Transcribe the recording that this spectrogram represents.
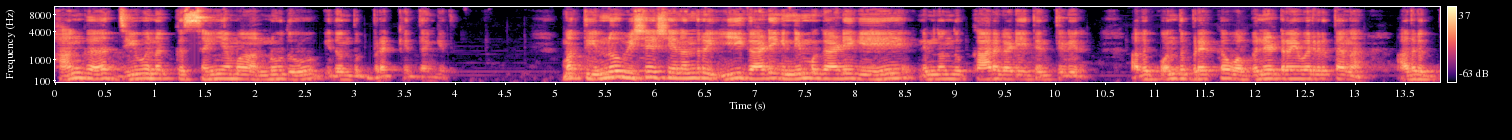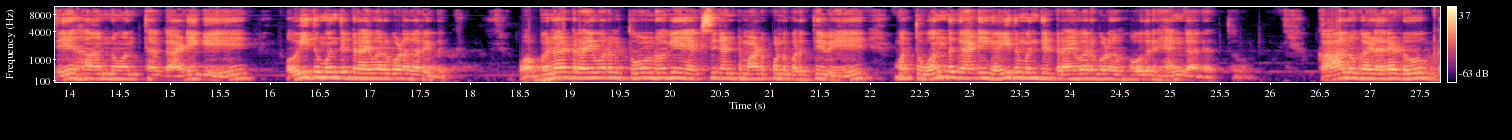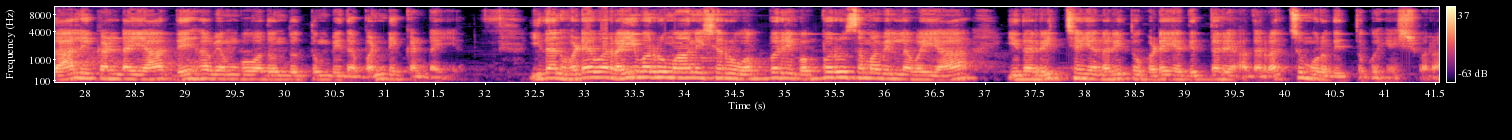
ಹಂಗ ಜೀವನಕ್ಕೆ ಸಂಯಮ ಅನ್ನೋದು ಇದೊಂದು ಬ್ರೆಕ್ ಇದ್ದಂಗಿದೆ ಮತ್ತೆ ಇನ್ನೂ ವಿಶೇಷ ಏನಂದ್ರೆ ಈ ಗಾಡಿಗೆ, ನಿಮ್ಮ ಗಾಡಿಗೆ ನಿಮ್ದೊಂದು ಕಾರ್ ಗಾಡಿ ಐತೆ ಅಂತ ತಿಳಿರಿ. ಅದಕ್ಕೆ ಒಂದು ಬ್ರೇಕ್ ಒಬ್ಬನೇ ಡ್ರೈವರ್ ಇರ್ತಾನ. ಅದ್ರ ದೇಹ ಅನ್ನುವಂಥ ಗಾಡಿಗೆ ಐದು ಮಂದಿ ಡ್ರೈವರ್ಗಳು ಅದಾರ ಇದಕ್ಕೆ. ಒಬ್ಬನ ಡ್ರೈವರ್ ತಗೊಂಡ್ ಹೋಗಿ ಆಕ್ಸಿಡೆಂಟ್ ಮಾಡ್ಕೊಂಡು ಬರ್ತೀವಿ, ಮತ್ತು ಒಂದು ಗಾಡಿಗೆ ಐದು ಮಂದಿ ಡ್ರೈವರ್ಗಳು ಹೋದ್ರೆ ಹೆಂಗಾಗತ್ತು ಕಾಲುಗಳೆರಡು, ಗಾಲಿ ಕಂಡಯ್ಯ, ದೇಹವೆಂಬುವುದೊಂದು ತುಂಬಿದ ಬಂಡಿ ಕಂಡಯ್ಯ. ಇದನ್ ಹೊಡೆವ ರೈವರು ಮಾನುಷರು ಒಬ್ಬರಿಗೊಬ್ಬರು ಸಮವಿಲ್ಲವಯ್ಯ. ಇದರಿಚ್ಛೆಯ ನರಿತು ಹೊಡೆಯದಿದ್ದರೆ ಅದರಚ್ಚು ಮುರಿದಿತ್ತು ಗುಹೇಶ್ವರ.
